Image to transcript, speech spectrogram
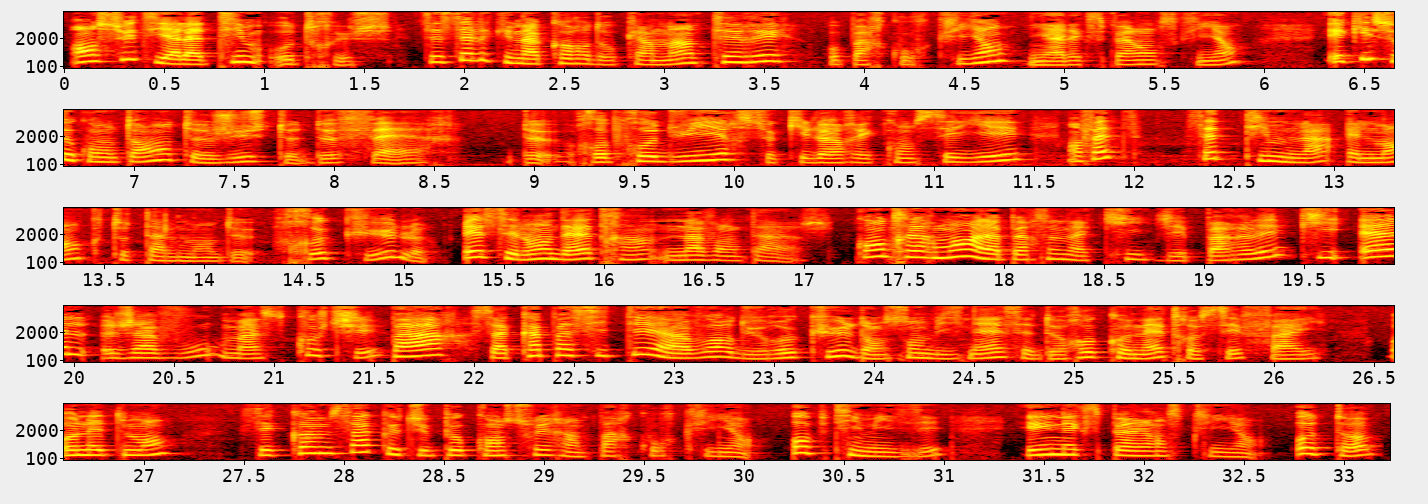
Ensuite, il y a la team autruche. C'est celle qui n'accorde aucun intérêt au parcours client ni à l'expérience client et qui se contente juste de faire, de reproduire ce qui leur est conseillé. En fait, cette team-là, elle manque totalement de recul et c'est loin d'être un avantage. Contrairement à la personne à qui j'ai parlé, qui elle, j'avoue, m'a scotché par sa capacité à avoir du recul dans son business et de reconnaître ses failles. Honnêtement, c'est comme ça que tu peux construire un parcours client optimisé et une expérience client au top.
